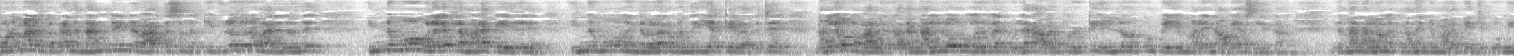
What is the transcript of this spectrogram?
குணமானதுக்கு அப்புறம் அந்த நன்றின்ற வார்த்தை சொல்றதுக்கு இவ்வளவு தூரம் வர்றது வந்து இன்னமும் உலகத்துல மழை பெய்யுது. இன்னமும் இந்த உலகம் வந்து இயற்கை வந்துட்டு நல்லவங்க வாழ்றாங்க அதான் நல்லோர் ஒருவர் உள்ளர் அவர் பொருட்டு எல்லோருக்கும் பெய்யும் மழைன்னு அவையா சொல்லியிருக்காங்க இந்த மாதிரி நல்லவங்க இருக்கனால இன்னும் மழை பெஞ்சு பூமி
